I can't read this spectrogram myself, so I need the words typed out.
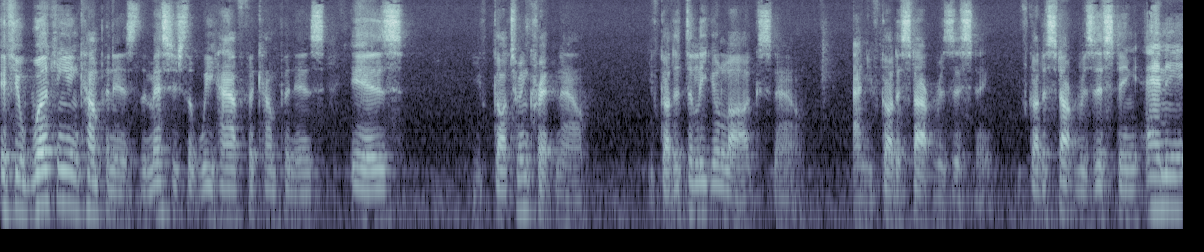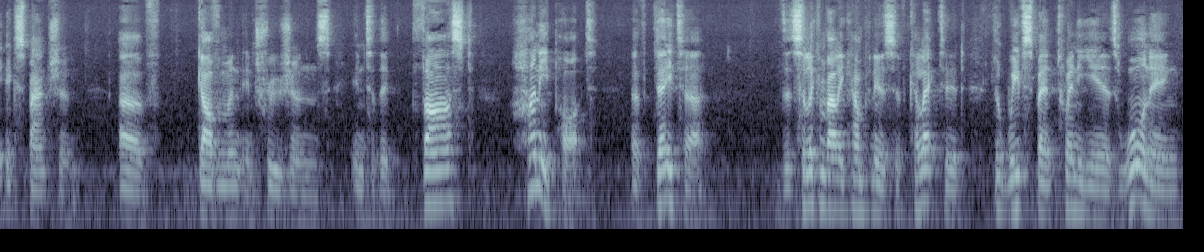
if you're working in companies, the message that we have for companies is you've got to encrypt now, you've got to delete your logs now, and you've got to start resisting. Got to start resisting any expansion of government intrusions into the vast honeypot of data that Silicon Valley companies have collected that we've spent 20 years warning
